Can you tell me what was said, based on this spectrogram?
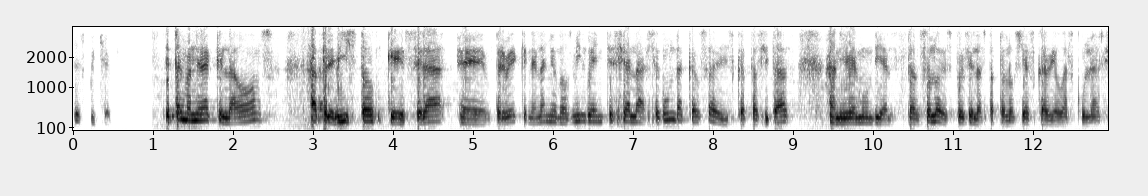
Escuchemos de tal manera que la OMS ha previsto que será, eh, prevé que en el año 2020 sea la segunda causa de discapacidad a nivel mundial, tan solo después de las patologías cardiovasculares.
